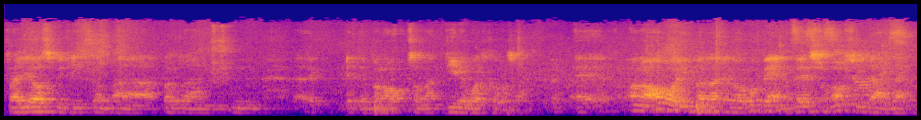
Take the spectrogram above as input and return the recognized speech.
tra gli ospiti insomma, parlando che debbono insomma, dire qualcosa. Eh, o no, vuoi parlare dopo? Bene, adesso no? Sì, dai, dai.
